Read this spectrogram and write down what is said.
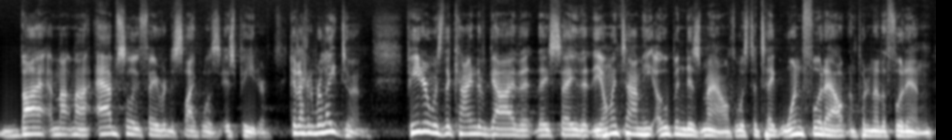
by, my, my absolute favorite disciple is, is Peter because I can relate to him. Peter was the kind of guy that they say that the only time he opened his mouth was to take one foot out and put another foot in.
